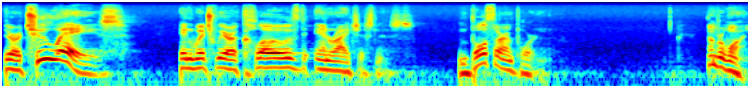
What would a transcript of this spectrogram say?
There are two ways in which we are clothed in righteousness, and both are important. Number one,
